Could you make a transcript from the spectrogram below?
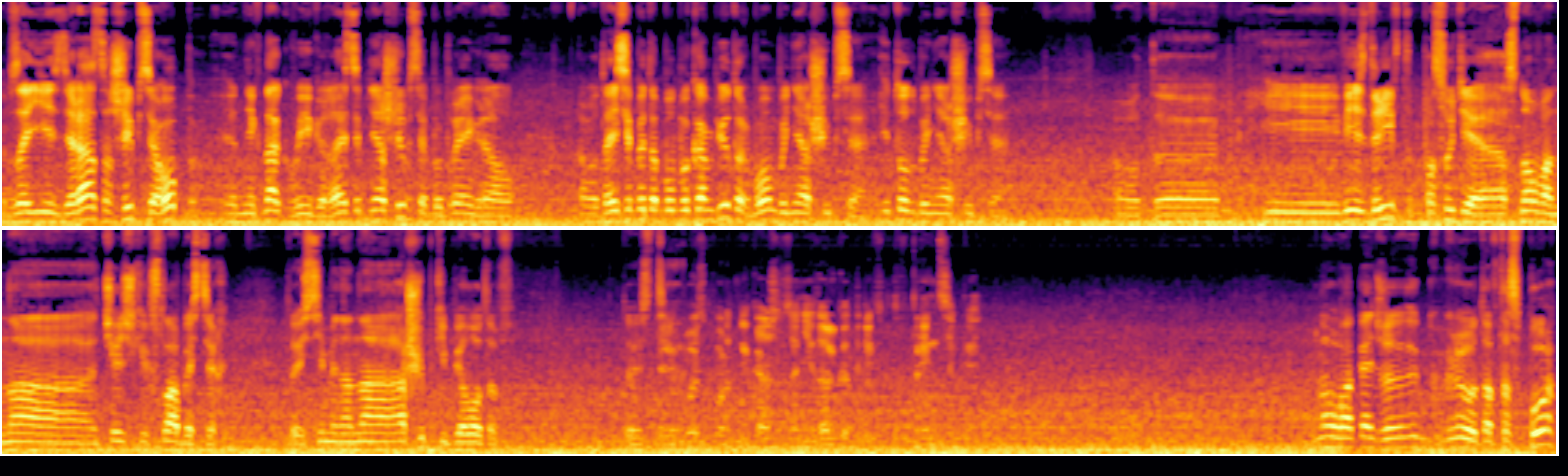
в заезде, раз, ошибся, оп, Никнак выиграл, а если бы не ошибся, бы проиграл. Вот, а если бы это был бы компьютер, бы он бы не ошибся, и тот бы не ошибся. Вот, э, и весь дрифт, по сути, основан на человеческих слабостях. То есть именно на ошибки пилотов. То есть... Любой спорт, мне кажется, не только дрифт, в принципе. Ну, опять же, говорю, вот автоспорт,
